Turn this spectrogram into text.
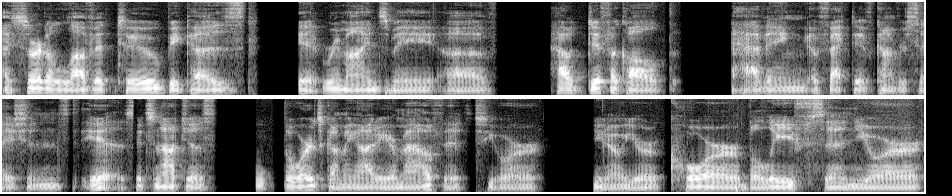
I sort of love it too because it reminds me of how difficult having effective conversations is. It's not just the words coming out of your mouth, it's your you know your core beliefs and your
